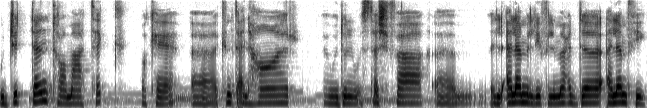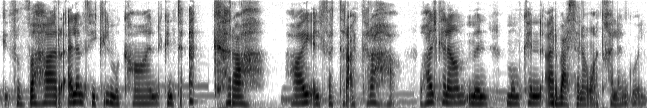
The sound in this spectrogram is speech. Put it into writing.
وجدا traumatic okay آه كنت أنهار يودوني المستشفى الألم اللي في المعدة ألم في في الظهر ألم في كل مكان. كنت أكره هاي الفترة أكرهها. وهالكلام من ممكن أربع سنوات خلينا نقول.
